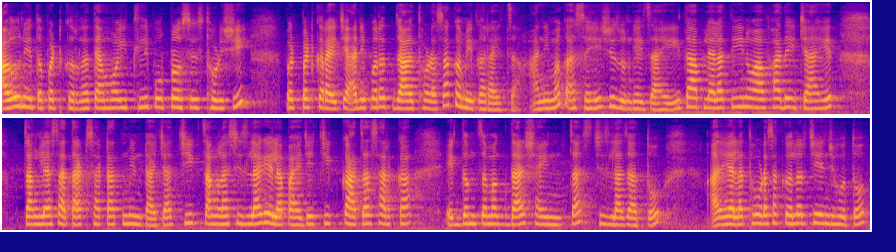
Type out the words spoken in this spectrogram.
आळून येतं पटकरणं. त्यामुळे इथली पो प्रोसेस थोडीशी पटपट करायची आणि परत जाळ थोडासा कमी करायचा. आणि मग असं हे शिजून घ्यायचं आहे. इथं आपल्याला तीन वाफा द्यायच्या आहेत. चांगल्या सात आठ सात आठ मिनटाच्या चीक चांगला शिजला गेला पाहिजे. चीक काचासारखा एकदम चमकदार शाईनचा शिजला जातो. याला थोडासा कलर चेंज होतो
